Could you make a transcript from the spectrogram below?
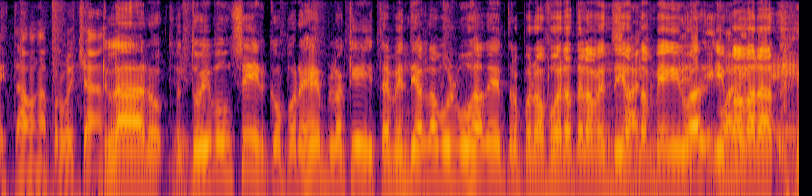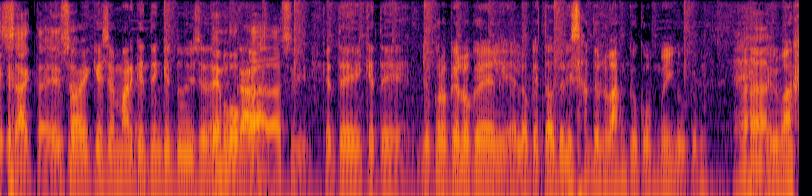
estaban aprovechando. Claro, tú ibas a un circo, por ejemplo, aquí, te vendían la burbuja adentro, pero afuera te la vendían Exacto. también igual, y más barato. Exacto. Tú eso- sabes que ese marketing que tú dices de, de emboscada, emboscada, sí. que te, que te, yo creo que es lo que el- lo que está utilizando el banco conmigo, que me- el banco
